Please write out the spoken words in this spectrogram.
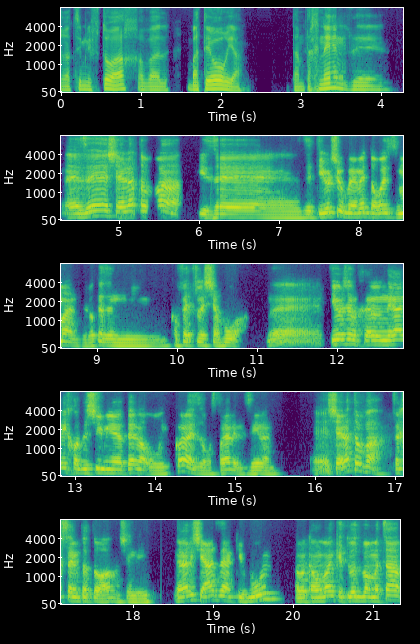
רצים לפתוח, אבל בתיאוריה, אתה מתכנן? זה... אה, זו שאלה טובה, כי זה, זה טיול שהוא באמת דורש זמן, זה לא כזה קופץ לשבוע. זה טיול שנראה לי חודשים יהיה יותר ראוי, כל האזור, אוסטרליה, ניו זילנד. אה, שאלה טובה, צריך לסיים את התואר השני, נראה לי שאז זה הכיוון, אבל כמובן כתלות במצב,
